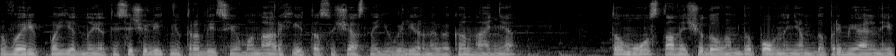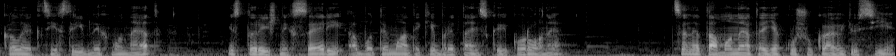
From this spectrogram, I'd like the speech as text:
Виріб поєднує тисячолітню традицію монархії та сучасне ювелірне виконання, тому стане чудовим доповненням до преміальної колекції срібних монет, історичних серій або тематики британської корони. Це не та монета, яку шукають усі,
